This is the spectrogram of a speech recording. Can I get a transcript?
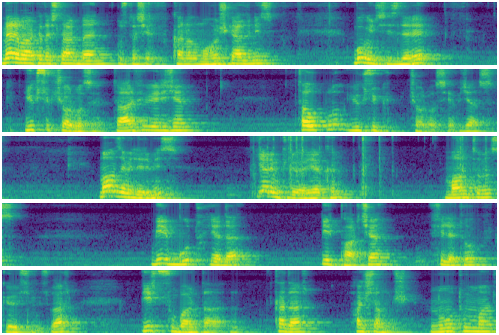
Merhaba arkadaşlar ben Usta Şef. Kanalıma hoş geldiniz. Bugün sizlere yüksük çorbası tarifi vereceğim. Tavuklu yüksük çorbası yapacağız. Malzemelerimiz yarım kiloya yakın mantımız, bir but ya da bir parça fileto göğsümüz var. Bir su bardağı kadar haşlanmış nohutum var.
